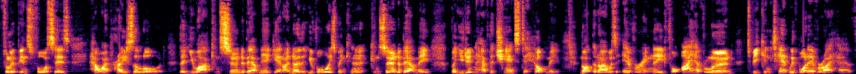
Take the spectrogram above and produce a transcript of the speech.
Philippians 4 says, How I praise the Lord that you are concerned about me again. I know that you've always been concerned about me, but you didn't have the chance to help me. Not that I was ever in need, for I have learned to be content with whatever I have.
